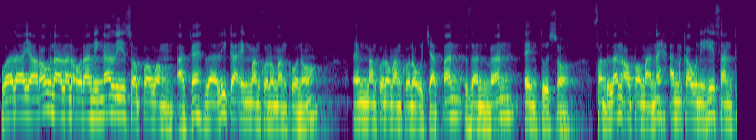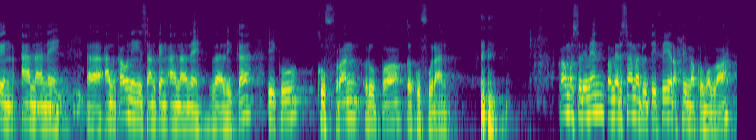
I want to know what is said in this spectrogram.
wala yarawna lan ora ningali sapa wong akeh zalika ing mangkono-mangkono ing mangkono-mangkono ucapan zanban ing dosa. Fadlan apa maneh an kaunihi saking anane? Uh, an kaunihi saking anane. Zalika iku kufran rupa kekufuran. Kaum muslimin pemirsa Madu TV rahimakumullah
